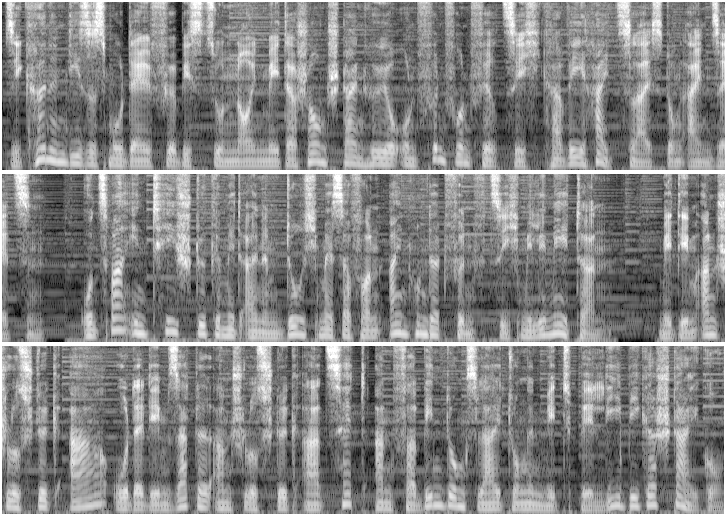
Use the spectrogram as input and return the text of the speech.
Sie können dieses Modell für bis zu 9 Meter Schornsteinhöhe und 45 kW Heizleistung einsetzen. Und zwar in T-Stücke mit einem Durchmesser von 150 mm. Mit dem Anschlussstück A oder dem Sattelanschlussstück AZ an Verbindungsleitungen mit beliebiger Steigung.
